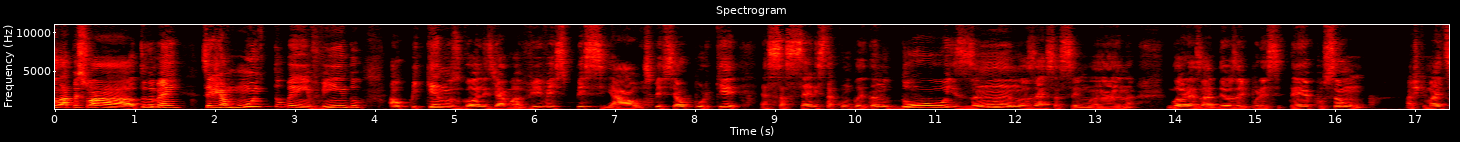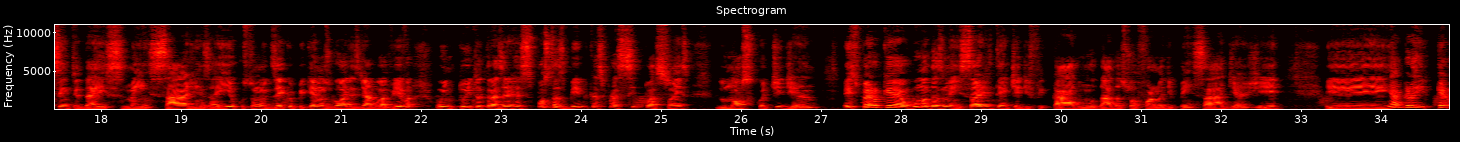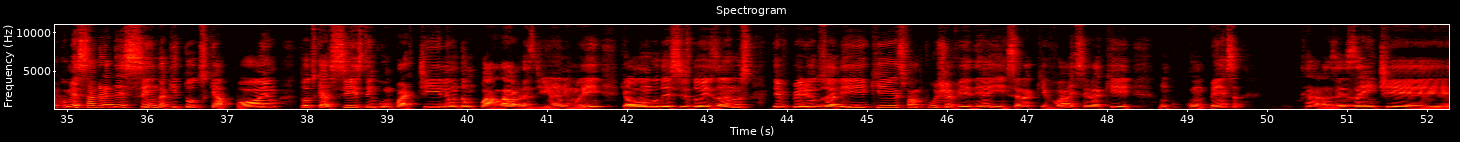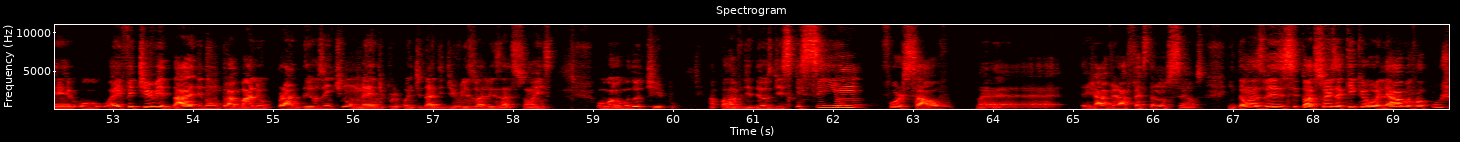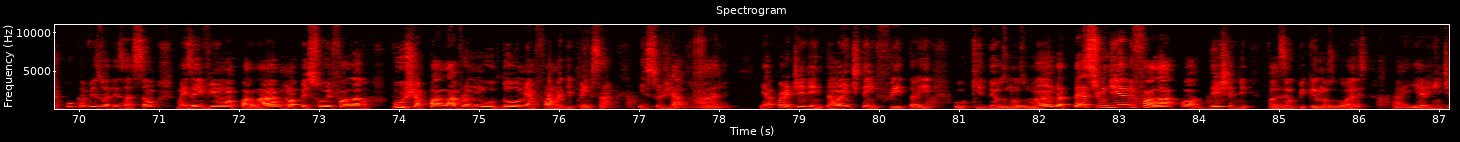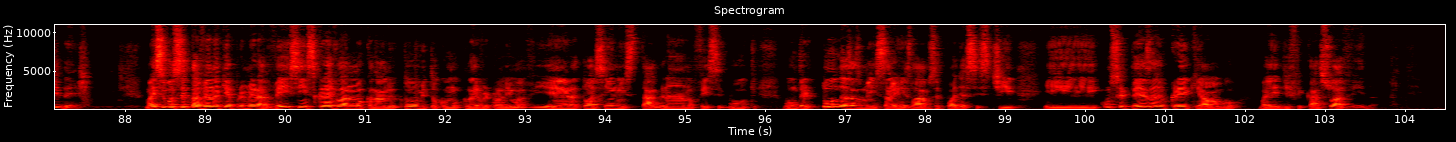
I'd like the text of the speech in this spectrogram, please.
Olá pessoal, tudo bem? Seja muito bem-vindo ao Pequenos Goles de Água Viva especial. Especial porque essa série está completando dois anos essa semana. Glórias a Deus aí por esse tempo. São acho que mais de 110 mensagens aí. Eu costumo dizer que o Pequenos Goles de Água Viva, o intuito é trazer respostas bíblicas para situações do nosso cotidiano. Eu espero que alguma das mensagens tenha te edificado, mudado a sua forma de pensar, de agir. E quero começar agradecendo aqui todos que apoiam, todos que assistem, compartilham, dão palavras de ânimo aí, que ao longo desses dois anos teve períodos ali que você fala, puxa vida, e aí, será que vai? Será que não compensa? Cara, às vezes a gente. O, a efetividade de um trabalho para Deus a gente não mede por quantidade de visualizações ou algo do tipo. A palavra de Deus diz que se um for salvo, né, já haverá festa nos céus. Então, às vezes, situações aqui que eu olhava e falava, puxa, pouca visualização, mas aí vinha uma palavra, uma pessoa e falava, puxa, a palavra mudou minha forma de pensar. Isso já vale. E a partir de então a gente tem feito aí o que Deus nos manda. Até se um dia ele falar, ó, deixa de fazer o pequenos goles, aí a gente deixa. Mas se você tá vendo aqui a primeira vez, se inscreve lá no meu canal no YouTube, tô como Cleverton Lima Vieira, tô assim no Instagram, no Facebook, vão ter todas as mensagens lá, você pode assistir e com certeza eu creio que algo vai edificar a sua vida.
